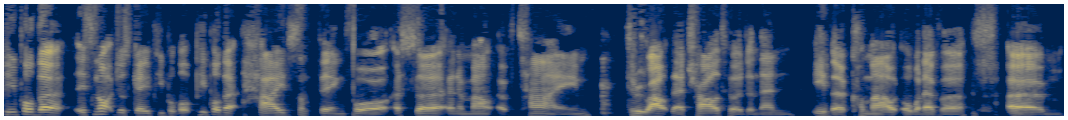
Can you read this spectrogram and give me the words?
people that it's not just gay people but people that hide something for a certain amount of time throughout their childhood and then either come out or whatever um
